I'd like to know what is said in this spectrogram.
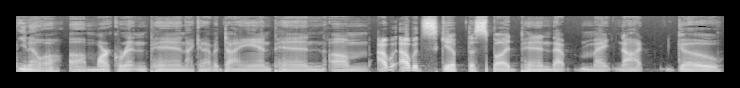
you know, a, a Mark Renton pin. I could have a Diane pin. Um, I, w- I would skip the Spud pin. That might not go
